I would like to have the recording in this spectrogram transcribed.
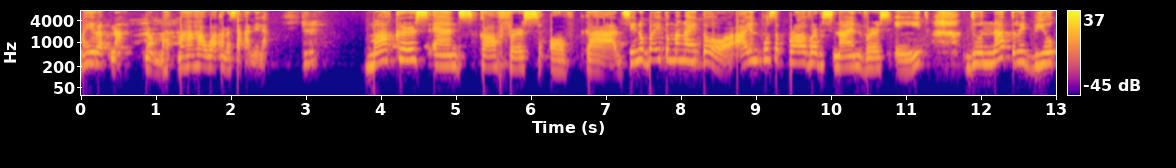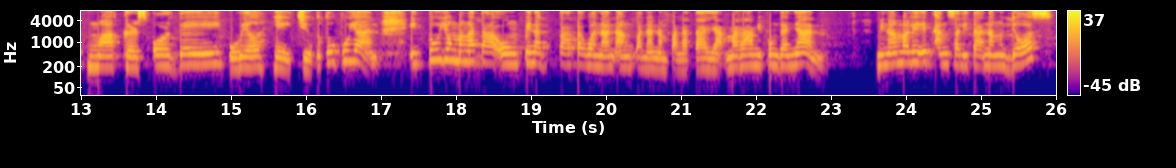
mahirap na. No, ma- mahahawa ka na sa kanila. Mockers and scoffers of God. Sino ba itong mga ito? Ayon po sa Proverbs 9 verse 8, Do not rebuke mockers or they will hate you. Totoo po yan. Ito yung mga taong pinagtatawanan ang pananampalataya. Marami pong ganyan. Minamaliit ang salita ng Diyos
